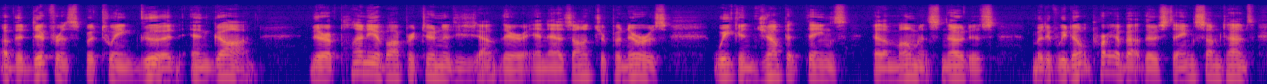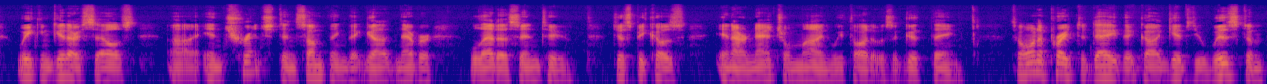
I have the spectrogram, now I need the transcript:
of the difference between good and God. There are plenty of opportunities out there, and as entrepreneurs, we can jump at things at a moment's notice. But if we don't pray about those things, sometimes we can get ourselves uh, entrenched in something that God never led us into just because in our natural mind we thought it was a good thing. So I want to pray today that God gives you wisdom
